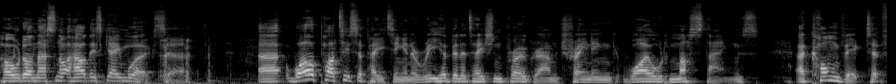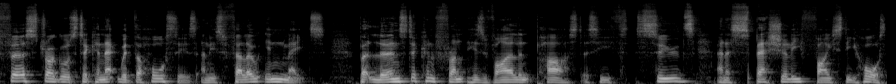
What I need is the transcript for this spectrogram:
hold on, that's not how this game works, sir. Uh, while participating in a rehabilitation program training wild Mustangs, a convict at first struggles to connect with the horses and his fellow inmates, but learns to confront his violent past as he th- soothes an especially feisty horse.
